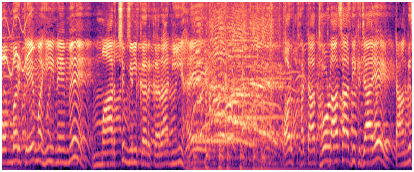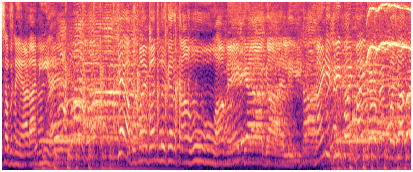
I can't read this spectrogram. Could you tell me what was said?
नवंबर के महीने में मार्च मिलकर करानी है। और फटा थोड़ा सा दिख जाए, टांग सबने अड़ानी है। कि अब मैं बंद करता हूँ? हमें क्या गाली? 93.5 पॉइंट फाइव बजाते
